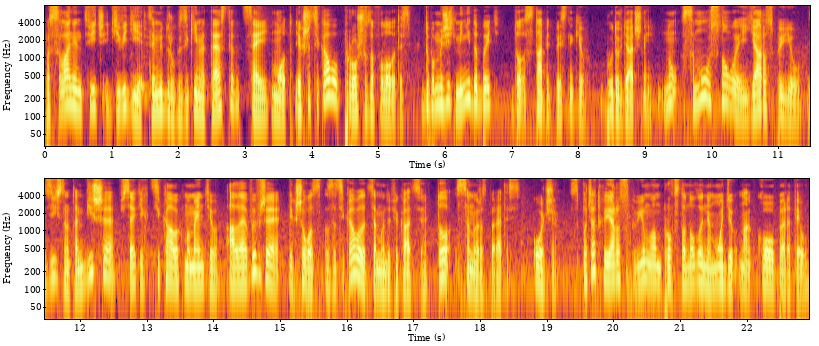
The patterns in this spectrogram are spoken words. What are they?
посилання на Twitch DVD. Це мій друг, з яким я тестив цей мод. Якщо цікаво, прошу зафоловитись. Допоможіть мені добити до 100 підписників. Буду вдячний. Ну, саму основу я розповів. Звісно, там більше всяких цікавих моментів, але ви вже, якщо вас зацікавила ця модифікація, то самі розберетесь. Отже, спочатку я розповім вам про встановлення модів на кооператив,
